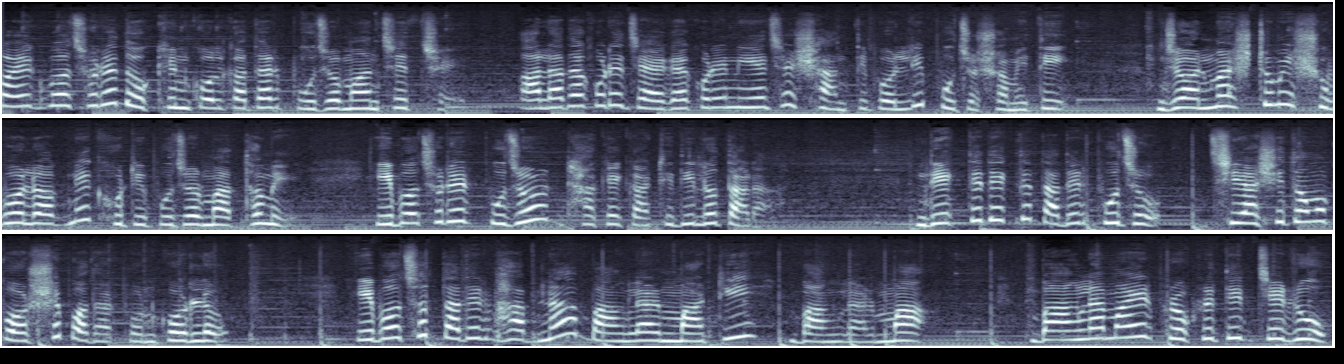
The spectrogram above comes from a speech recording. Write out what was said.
কয়েক বছরে দক্ষিণ কলকাতার পুজো মানচিত্রে আলাদা করে জায়গা করে নিয়েছে শান্তিপল্লী পুজো সমিতি। জন্মাষ্টমী শুভ লগ্নে খুঁটি পুজোর মাধ্যমে এবছরের পুজো ঢাকে কাঠি দিল তারা। দেখতে দেখতে তাদের পুজো ছিয়াশিতম বর্ষে পদার্পণ করল। এবছর তাদের ভাবনা, বাংলার মাটি, বাংলার মা। বাংলা মায়ের প্রকৃতির যে রূপ,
